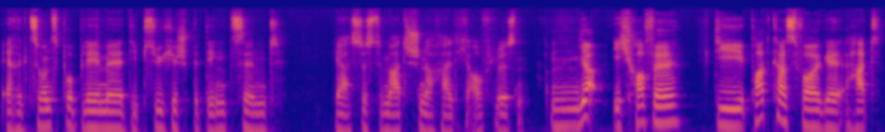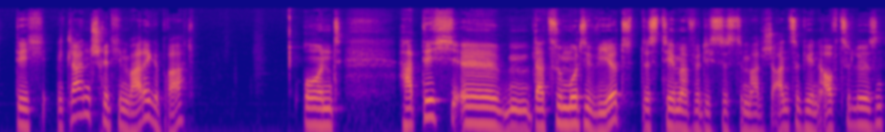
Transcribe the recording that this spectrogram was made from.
Erektionsprobleme, die psychisch bedingt sind, ja, systematisch nachhaltig auflösen. Mm, ja, ich hoffe, die Podcast-Folge hat dich ein kleines Schrittchen weitergebracht und hat dich äh, dazu motiviert, das Thema für dich systematisch anzugehen, aufzulösen.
